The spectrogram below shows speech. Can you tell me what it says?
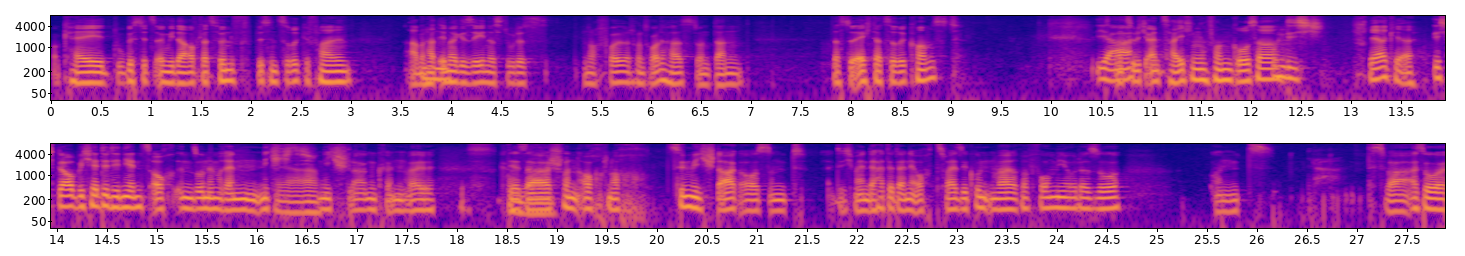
okay, du bist jetzt irgendwie da auf Platz 5, bisschen zurückgefallen, aber man hat Mhm. immer gesehen, dass du das noch voll unter Kontrolle hast und dann, dass du echt da zurückkommst, ist Ja, natürlich ein Zeichen von großer und ich, Stärke. Ich glaube, ich hätte den Jens auch in so einem Rennen nicht, Ja. nicht schlagen können, weil der sah sein. schon auch noch ziemlich stark aus und ich meine, der hatte dann ja auch zwei Sekunden war vor mir oder so und das war, also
